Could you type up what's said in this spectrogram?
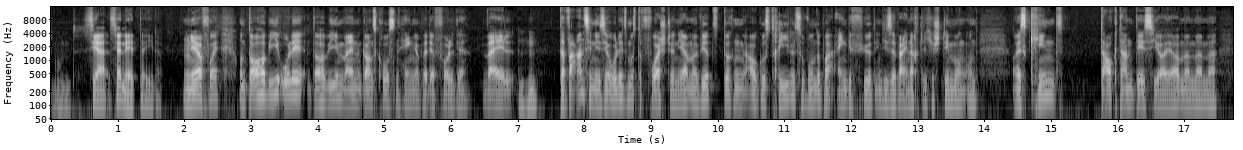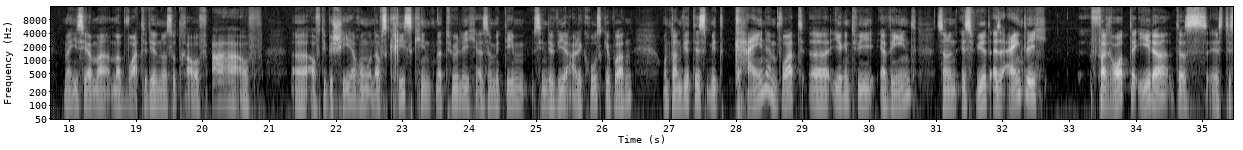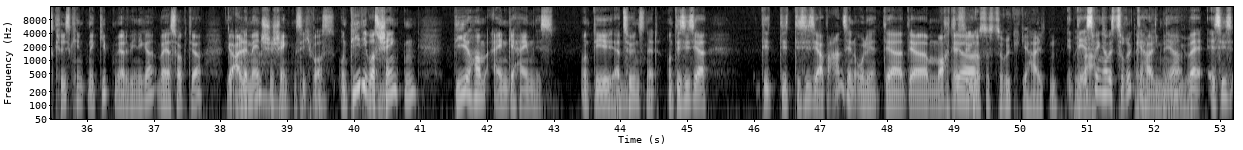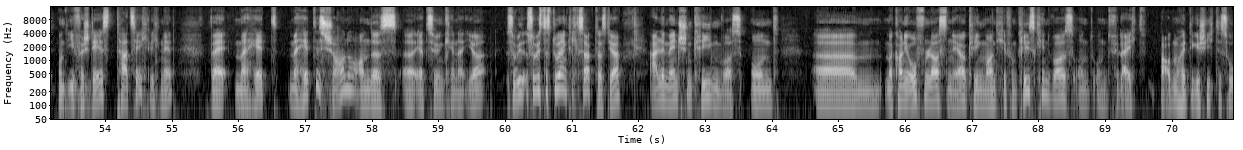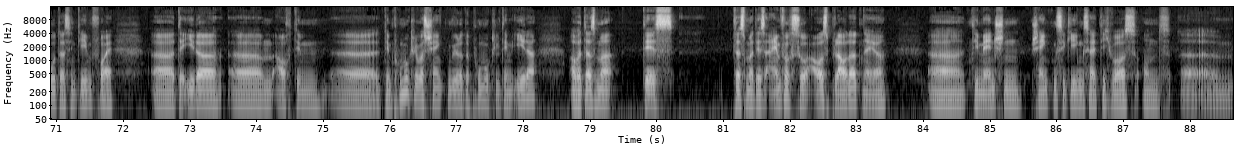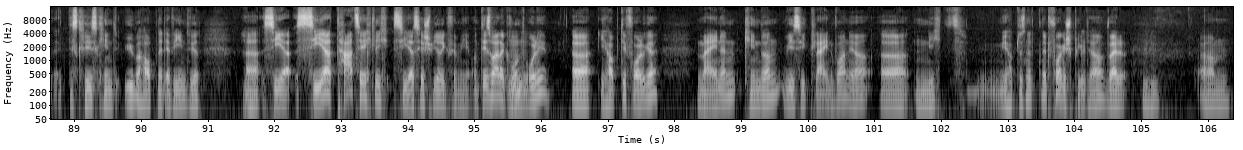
Und sehr, sehr nett, der Ida. Ja, voll. Und da habe ich, Ole, da habe ich meinen ganz großen Hänger bei der Folge, weil Mhm. der Wahnsinn ist ja, Ole, das musst du dir vorstellen, ja, man wird durch den August Riel so wunderbar eingeführt in diese weihnachtliche Stimmung und als Kind taugt dann das ja, ja, man, man, man, man ist ja, man, man wartet ja nur so drauf, ah, auf, äh, auf die Bescherung und aufs Christkind natürlich, also mit dem sind ja wir alle groß geworden und dann wird es mit keinem Wort äh, irgendwie erwähnt, sondern es wird, also eigentlich verrat der Eder, dass es das Christkind nicht gibt, mehr oder weniger, weil er sagt ja, ja, alle Menschen schenken sich was. Und die, die was schenken, die haben ein Geheimnis. Und die erzählen es nicht. Und das ist ja, die, die, das ist ja Wahnsinn, Ole. Der, der macht Deswegen ja. hast du es zurückgehalten. privat. Deswegen habe ich es zurückgehalten, ja, gegenüber. weil es ist, und ich verstehe es tatsächlich nicht, weil man hätte man hätte es schon noch anders äh, erzählen können, ja, so wie, so wie es das du eigentlich gesagt hast, ja, alle Menschen kriegen was und ähm, man kann ja offen lassen, ja, kriegen manche vom Christkind was und, und vielleicht baut man halt die Geschichte so, dass in dem Fall äh, der Eder ähm, auch dem, äh, dem Pumuckl was schenken würde, der Pumuckl dem Eder, aber dass man das, dass man das einfach so ausplaudert, naja, äh, die Menschen schenken sich gegenseitig was und ähm, das Christkind überhaupt nicht erwähnt wird, äh, sehr, sehr, tatsächlich sehr, sehr schwierig für mich. Und das war der Grund, Mhm. Oli, äh, ich habe die Folge meinen Kindern, wie sie klein waren, ja, äh, nicht, ich habe das nicht, nicht vorgespielt, ja, weil Mhm. ähm,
